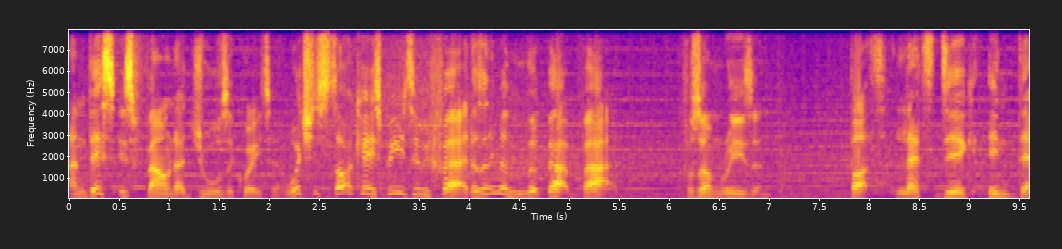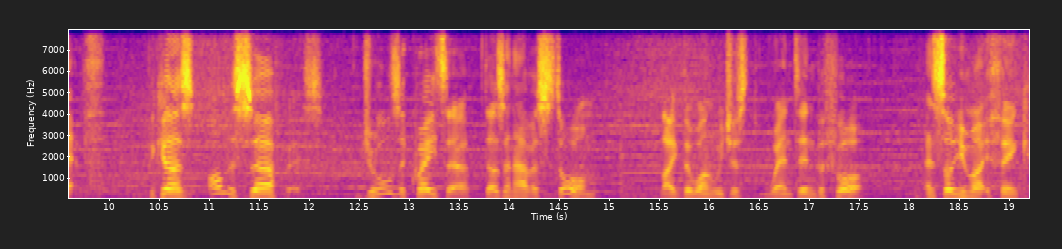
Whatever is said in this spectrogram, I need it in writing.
And this is found at Jool's Equator which in stock KSP to be fair doesn't even look that bad for some reason. But let's dig in depth because on the surface Jool's Equator doesn't have a storm like the one we just went in before. And so you might think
